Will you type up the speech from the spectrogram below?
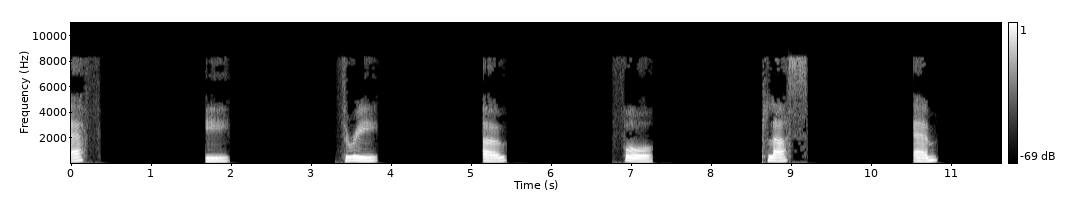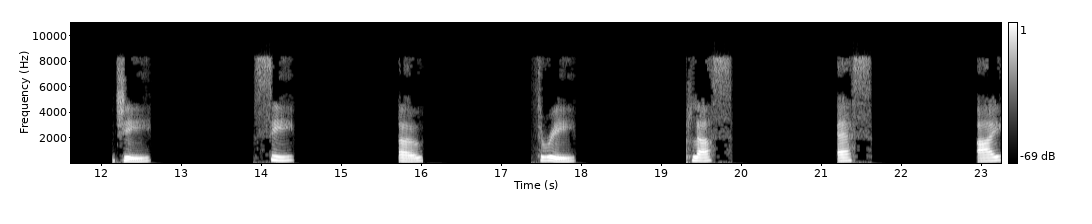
F E three O four plus M G C O three plus S I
